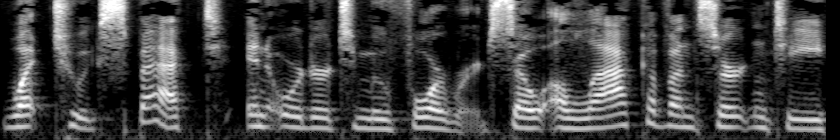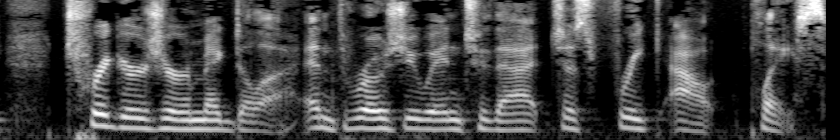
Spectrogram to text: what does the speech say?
what to expect in order to move forward. So a lack of uncertainty triggers your amygdala and throws you into that just freak out place.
